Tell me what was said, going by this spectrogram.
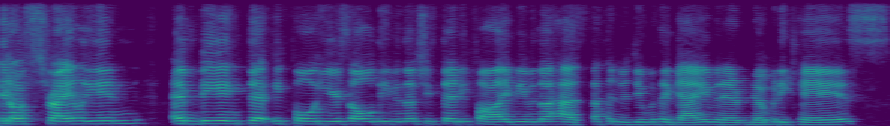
an Australian and being 34 years old, even though she's 35, even though it has nothing to do with a game and nobody cares.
